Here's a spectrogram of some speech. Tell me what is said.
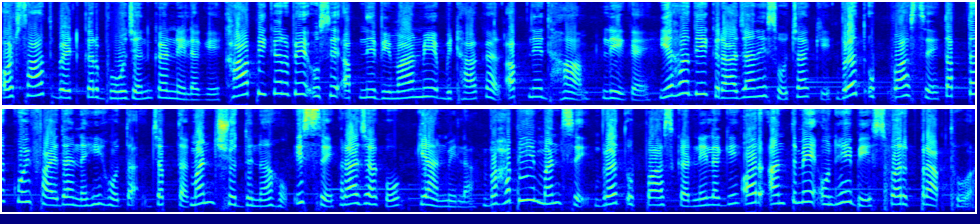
और साथ बैठकर भोजन करने लगे। खा पीकर वे उसे अपने विमान में बिठाकर अपने धाम ले गए। यह देख राजा ने सोचा कि व्रत उपवास से तब तक कोई फ़ायदा नहीं होता जब तक मन शुद्ध न हो। इससे राजा को ज्ञान मिला। वह भी मन से व्रत उपवास करने लगे और अंत में उन्हें भी स्वर्ग प्राप्त हुआ।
